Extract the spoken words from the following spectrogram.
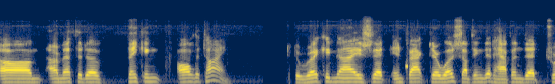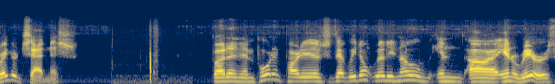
um, our method of thinking all the time to recognize that in fact there was something that happened that triggered sadness. But an important part is that we don't really know in uh, in arrears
